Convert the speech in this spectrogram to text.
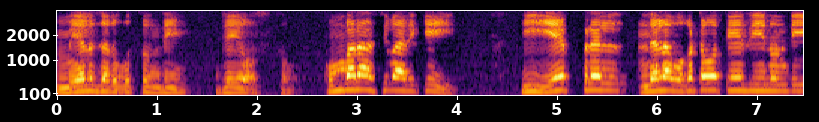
మేలు జరుగుతుంది. జయోస్తు కుంభరాశి వారికి ఈ ఏప్రిల్ నెల ఒకటవ తేదీ నుండి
